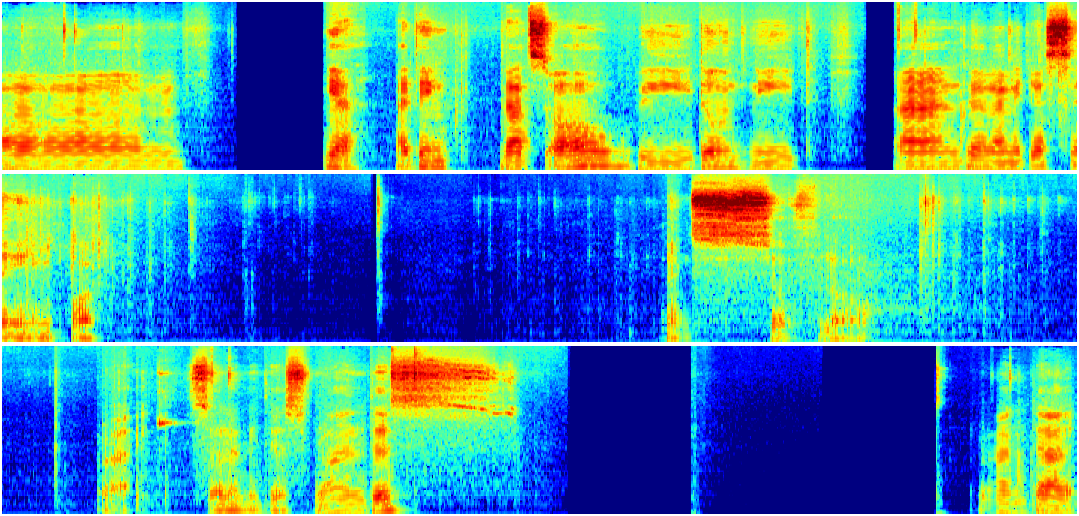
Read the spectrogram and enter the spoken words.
Um yeah i think that's all we don't need. And uh, let me just say import tensorflow right so let me just run this. Run that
